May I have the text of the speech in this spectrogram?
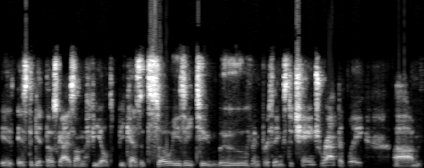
is, is to get those guys on the field because it's so easy to move and for things to change rapidly. Um,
